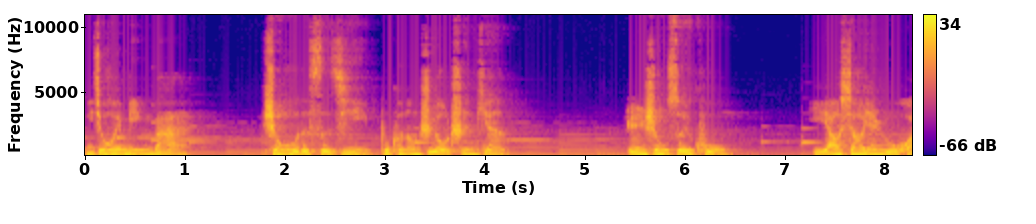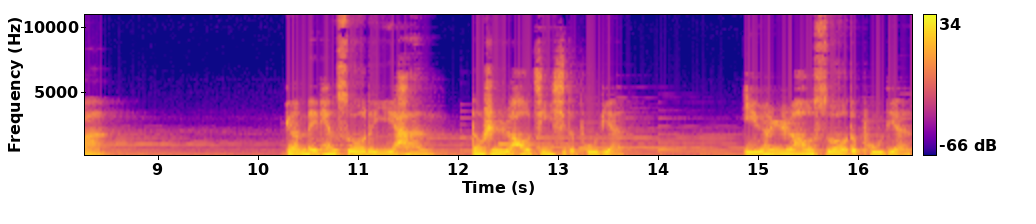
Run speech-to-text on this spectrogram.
你就会明白，生活的四季不可能只有春天。人生虽苦，也要笑颜如花。愿每天所有的遗憾都是日后惊喜的铺垫，也愿日后所有的铺垫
